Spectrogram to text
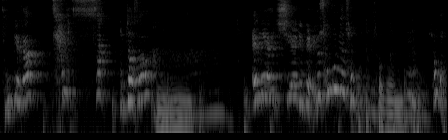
두 개가 찰싹 붙어서 NaCl이 돼. 이거 소금이야 소금. 소금. 음, 소금.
